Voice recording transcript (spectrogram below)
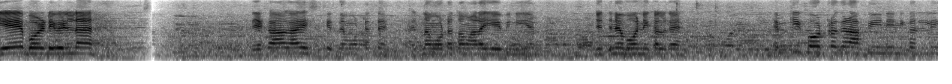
ये बॉडी बिल्डर देखा गाइस कितने मोटे थे। इतना मोटा तो हमारा ये भी नहीं है। जितने वो निकल गए। इनकी फोटोग्राफी ही नहीं निकल। ली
